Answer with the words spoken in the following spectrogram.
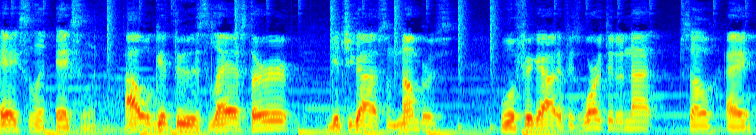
excellent, excellent. I will get through this last third, get you guys some numbers. We'll figure out if it's worth it or not. So, hey,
